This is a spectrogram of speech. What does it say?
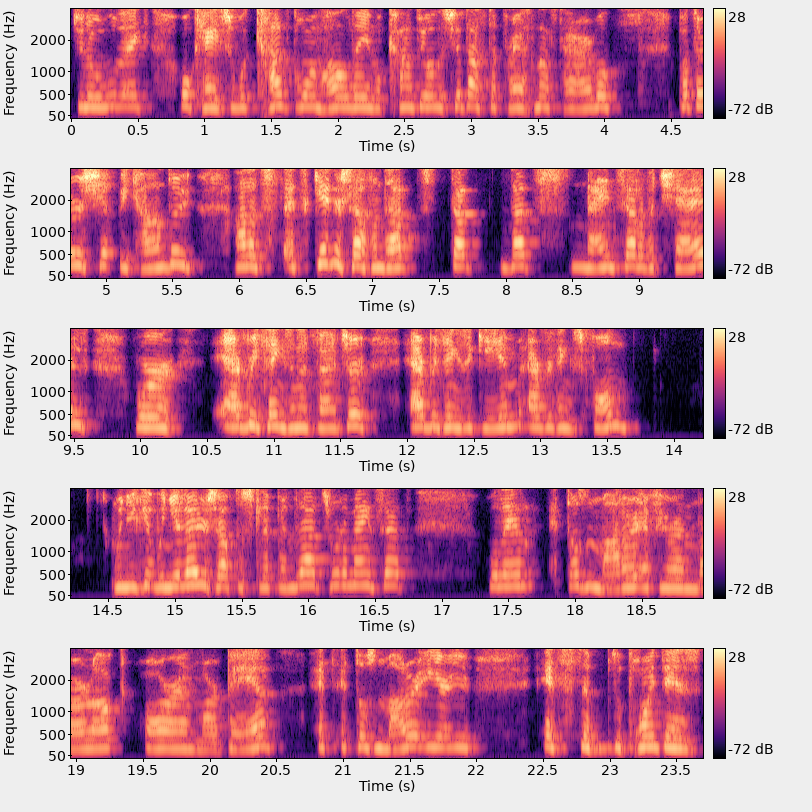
Do you know, like, okay, so we can't go on holiday, we can't do all this shit. That's depressing, that's terrible. But there is shit we can do, and it's it's getting yourself in that that that's mindset of a child where everything's an adventure, everything's a game, everything's fun. When you get when you allow yourself to slip into that sort of mindset, well, then it doesn't matter if you're in Murlough or in Marbella. It, it doesn't matter. You're, you're, it's the the point is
